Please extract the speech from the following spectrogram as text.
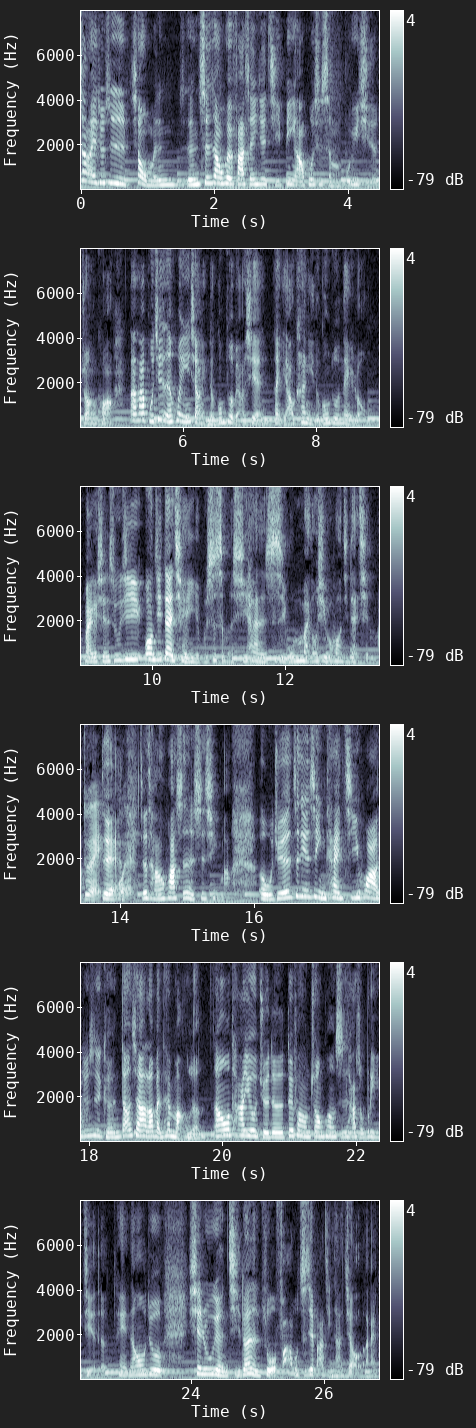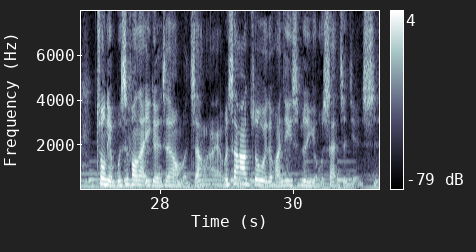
障碍就是像我们人身上会发生一些疾病啊，或是什么不预期的状况，那它不见得会影响你的工作表现，那也要看你的工作内容。买个咸酥鸡忘记带钱也不是什么稀罕的事情，我们买东西会忘记带钱嘛？对对会，这常常发生的事情嘛。呃，我觉得这件事情太激化，就是可能当下老板太忙了，然后他又觉得对方的状况是他所不理解的，嘿，然后就陷入一个很极端的做法，我直接把警察叫来。重点不是放在一个人身上有没有障碍，而是他周围的环境是不是友善这件事。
